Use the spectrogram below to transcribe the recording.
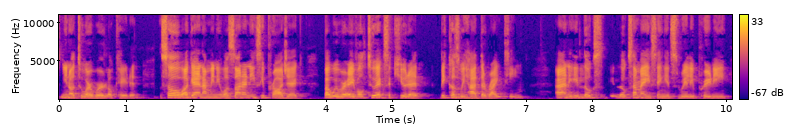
you know to where we're located so again i mean it was not an easy project but we were able to execute it because we had the right team and it looks it looks amazing. It's really pretty,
